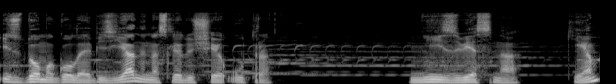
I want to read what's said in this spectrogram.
из дома голой обезьяны на следующее утро. Неизвестно кем?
